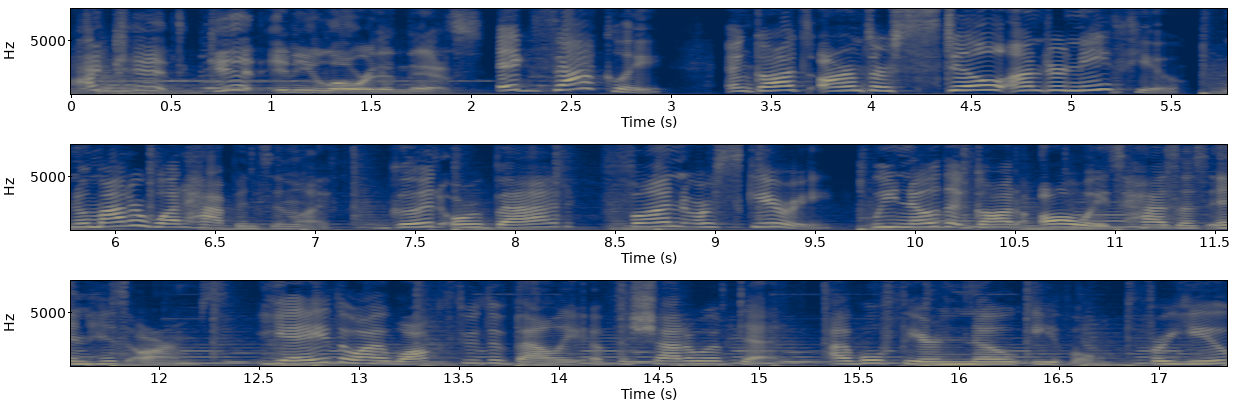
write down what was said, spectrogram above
I can't get any lower than this. Exactly. And God's arms are still underneath you. No matter what happens in life, good or bad, fun or scary, we know that God always has us in his arms. Yea, though I walk through the valley of the shadow of death, I will fear no evil, for you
